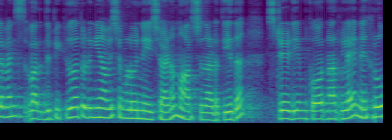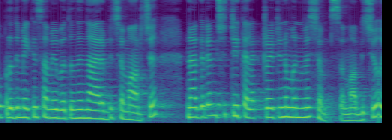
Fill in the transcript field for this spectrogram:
അലവൻസ് വർദ്ധിപ്പിക്കുക തുടങ്ങിയ ആവശ്യങ്ങൾ ഉന്നയിച്ചാണ് മാർച്ച് നടത്തിയത്. സ്റ്റേഡിയം കോർണറിലെ നെഹ്റു പ്രതിമയ്ക്ക് സമീപത്തു നിന്ന് ആരംഭിച്ച മാർച്ച് നഗരം ചുറ്റി കലക്ട്രേറ്റിന് മുൻവശം സമാപിച്ചു.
